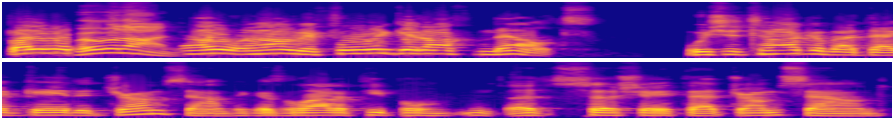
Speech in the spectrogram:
By the way, Moving on. Oh, hold on. Before we get off Melt, we should talk about that gated drum sound because a lot of people associate that drum sound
